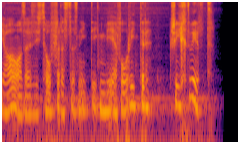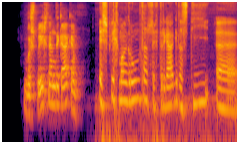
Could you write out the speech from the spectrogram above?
ja, also es ist zu hoffen, dass das nicht irgendwie eine Vorreitergeschichte wird. Was spricht denn dagegen? Es spricht mal grundsätzlich dagegen, dass die äh,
